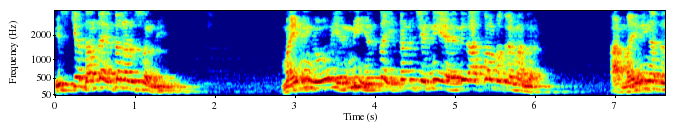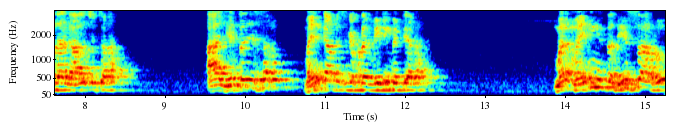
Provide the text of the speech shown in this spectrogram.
ఇసుక దందా ఎంత నడుస్తుంది? మైనింగ్ ఎన్ని ఎంత ఇక్కడ నుంచి ఎన్ని ఎన్ని రాష్ట్రాలు పత్రమన్నారు ఆ మైనింగ్ అంత దానికి ఆలోచించారా? ఆ ఎట్లా చేస్తారు? మైనింగ్ ఆఫీస్కి ఎప్పుడైనా మీటింగ్ పెట్టారా? మరి మైనింగ్ ఇంత తీస్తారు?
